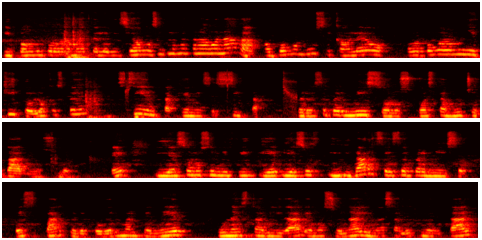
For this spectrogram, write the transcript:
y pongo un programa de televisión o simplemente no hago nada, o pongo música o leo o me pongo a muñequito, lo que usted sienta que necesita, pero ese permiso nos cuesta mucho dárnoslo. ¿eh? Y eso no significa, y, eso, y darse ese permiso es parte de poder mantener una estabilidad emocional y una salud mental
